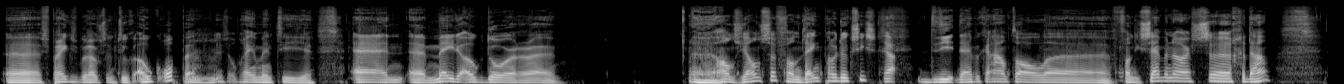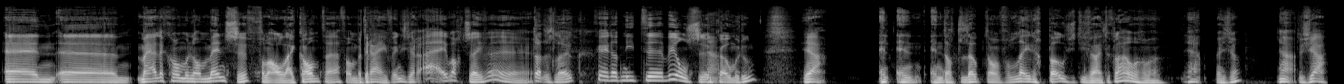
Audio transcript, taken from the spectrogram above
eh, sprekersbureaus er natuurlijk ook op. Mhm. Dus op een gegeven moment die. en mede ook door eh, Hans Jansen van Denkproducties. Ja. Die, daar heb ik een aantal eh, van die seminars eh, gedaan. En, eh, maar ja, daar komen dan mensen van allerlei kanten, hè, van bedrijven. En die zeggen: hey, wacht eens even. Dat is leuk. kun je dat niet bij ons Ja. komen doen? Ja. En, en, en dat loopt dan volledig positief uit de klauwen gewoon. Ja. Weet je wel? Ja. Dus ja,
